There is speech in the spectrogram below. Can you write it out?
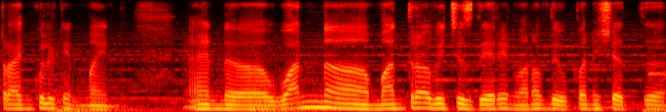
tranquility in mind. And uh, one uh, mantra which is there in one of the Upanishad uh,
